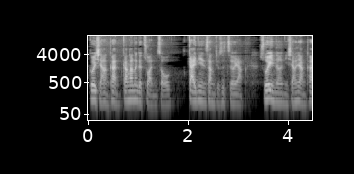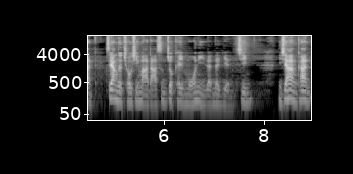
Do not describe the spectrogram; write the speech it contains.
各位想想看，刚刚那个转轴概念上就是这样。所以呢，你想想看，这样的球形马达是不是就可以模拟人的眼睛？你想想看，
